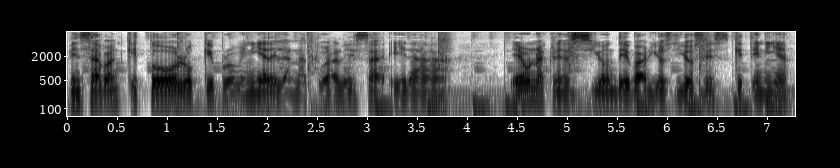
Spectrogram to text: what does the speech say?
pensaban que todo lo que provenía de la naturaleza era, era una creación de varios dioses que tenían.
